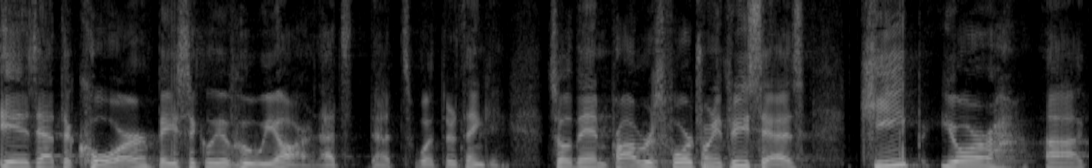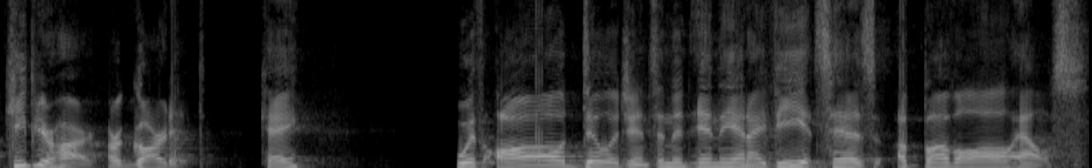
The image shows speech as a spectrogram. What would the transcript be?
is at the core basically of who we are. That's that's what they're thinking. So then Proverbs 4:23 says, "Keep your uh, keep your heart or guard it." Okay? with all diligence. In the, in the NIV, it says above all else.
